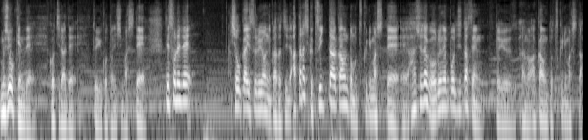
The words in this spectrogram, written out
無条件でこちらでということにしましてでそれで紹介するような形で新しくツイッターアカウントも作りまして「えー、ハッシュタグオルネポ自他戦」というあのアカウントを作りました。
